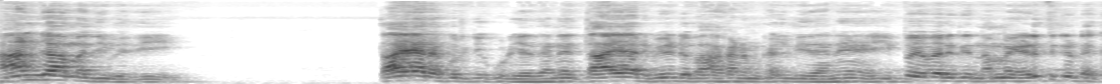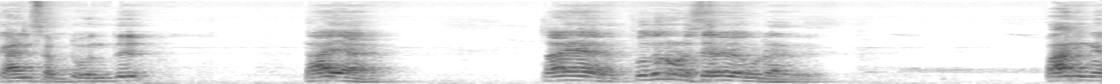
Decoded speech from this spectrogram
நான்காம் அதிபதி. தாயாரை குறிக்கக்கூடியது தானே. தாயார் வீடு வாகனம் கல்வி தானே. இப்போ இவருக்கு நம்ம எடுத்துக்கிட்ட கான்செப்ட் வந்து தாயார். தாயார் புதனோட சேரவே கூடாது. பாருங்க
